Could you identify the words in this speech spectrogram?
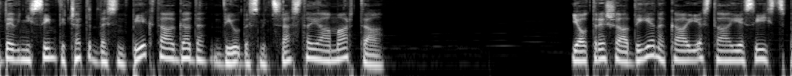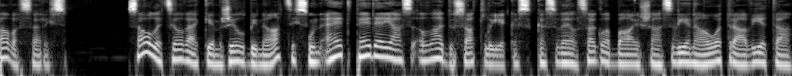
945. gada 26. martā. Jau trešā diena, kā iestājies īsts pavasaris. Saule cilvēkiem žilbina acis un ēd pēdējās ledus atliekas, kas vēl saglabājušās vienā otrā vietā.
